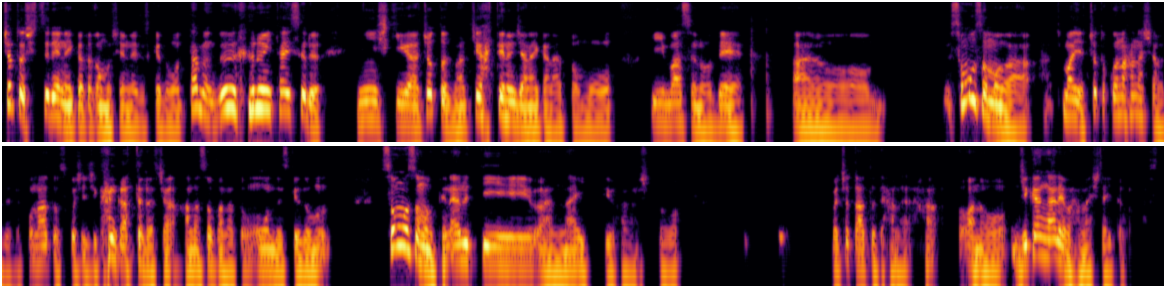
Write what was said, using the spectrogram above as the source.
ちょっと失礼な言い方かもしれないですけども、多分 Google に対する認識がちょっと間違ってるんじゃないかなと思いますので、あの、そもそもが、まあいや、ちょっとこの話はですね、この後少し時間があったらじゃ話そうかなと思うんですけども、そもそもペナルティはないっていう話と、まあ、ちょっと後で話はあの時間があれば話したいと思います。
